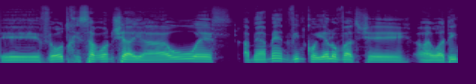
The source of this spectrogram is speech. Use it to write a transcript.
אה, ועוד חיסרון שהיה הוא המאמן וינקו ילובט, שהאוהדים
